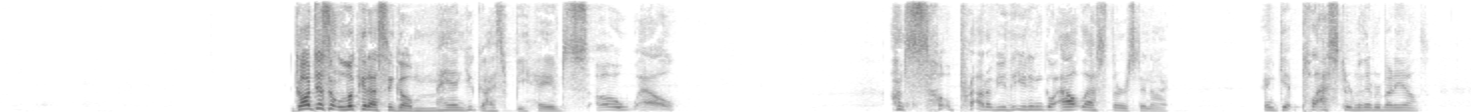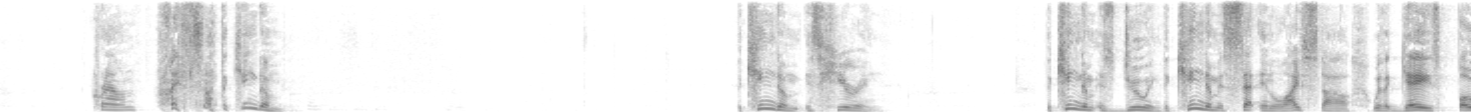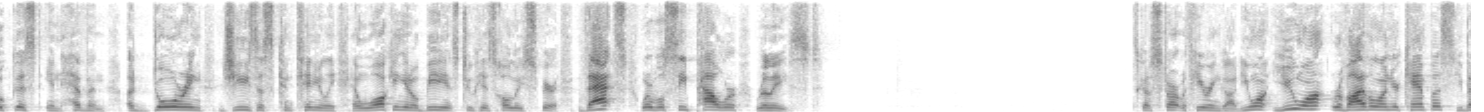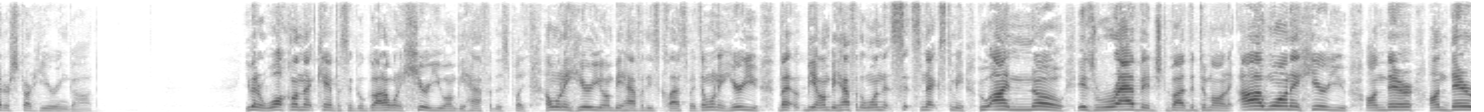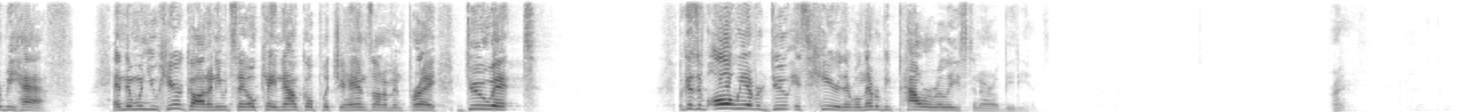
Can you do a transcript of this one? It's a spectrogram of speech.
God doesn't look at us and go, "Man, you guys behaved so well. I'm so proud of you that you didn't go out last Thursday night and get plastered with everybody else." Crown, right? It's not the kingdom. The kingdom is hearing. The kingdom is doing. The kingdom is set in lifestyle with a gaze focused in heaven, adoring Jesus continually and walking in obedience to his Holy Spirit. That's where we'll see power released. It's got to start with hearing God. You want, you want revival on your campus? You better start hearing God. You better walk on that campus and go, God, I want to hear you on behalf of this place. I want to hear you on behalf of these classmates. I want to hear you be on behalf of the one that sits next to me, who I know is ravaged by the demonic. I want to hear you on their, on their behalf. And then when you hear God and He would say, okay, now go put your hands on them and pray, do it. Because if all we ever do is hear, there will never be power released in our obedience. Right?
